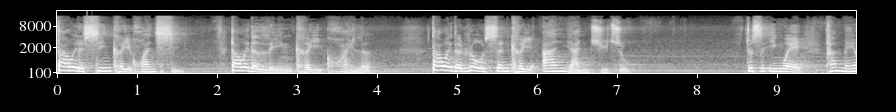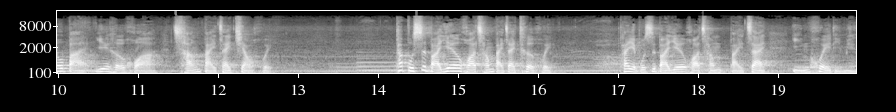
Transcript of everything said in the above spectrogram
大卫的心可以欢喜，大卫的灵可以快乐。大卫的肉身可以安然居住，就是因为他没有把耶和华常摆在教会，他不是把耶和华常摆在特会，他也不是把耶和华常摆在淫会里面。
